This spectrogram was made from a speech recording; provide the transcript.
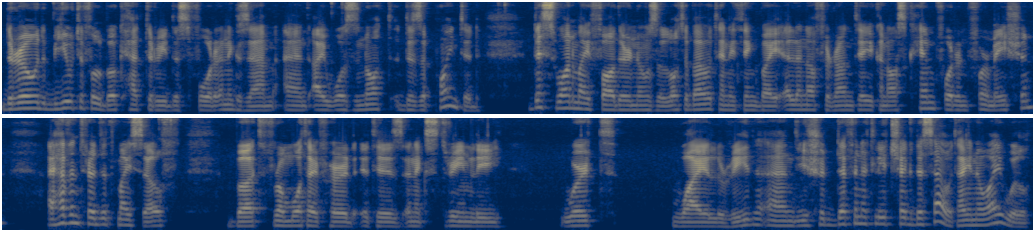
The Road, beautiful book, had to read this for an exam, and I was not disappointed. This one my father knows a lot about, anything by Elena Ferrante, you can ask him for information. I haven't read it myself, but from what I've heard, it is an extremely worthwhile read, and you should definitely check this out. I know I will.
